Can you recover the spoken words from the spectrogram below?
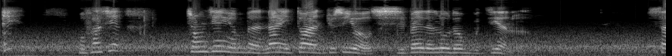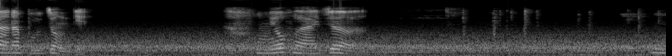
哎，我发现中间原本那一段就是有石碑的路都不见了。算了，那不是重点。我们又回来这。嗯，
